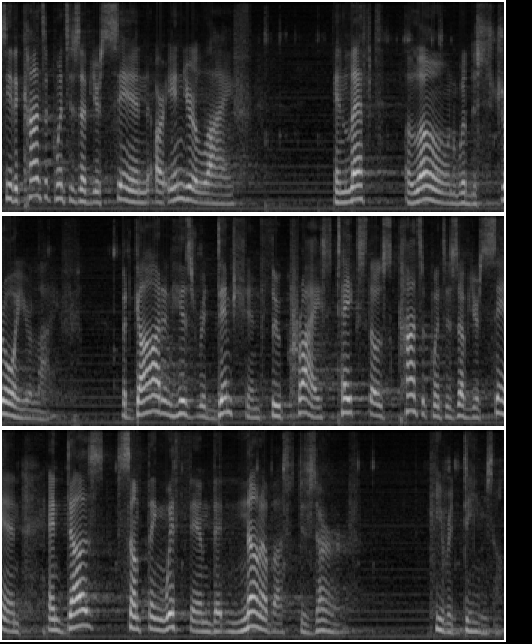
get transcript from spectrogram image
See, the consequences of your sin are in your life, and left alone will destroy your life. But God, in His redemption through Christ, takes those consequences of your sin and does something with them that none of us deserve. He redeems them,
